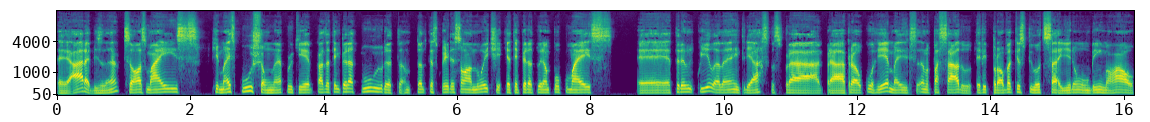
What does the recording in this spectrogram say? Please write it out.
é, árabes, né? São as mais que mais puxam, né? Porque por causa da temperatura, tan- tanto que as corridas são à noite, que a temperatura é um pouco mais é, tranquila, né, entre aspas, para ocorrer, mas ano passado teve prova que os pilotos saíram bem mal,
